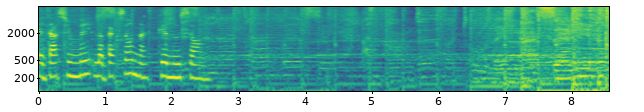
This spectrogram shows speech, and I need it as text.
est d'assumer la personne que nous sommes. Salut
